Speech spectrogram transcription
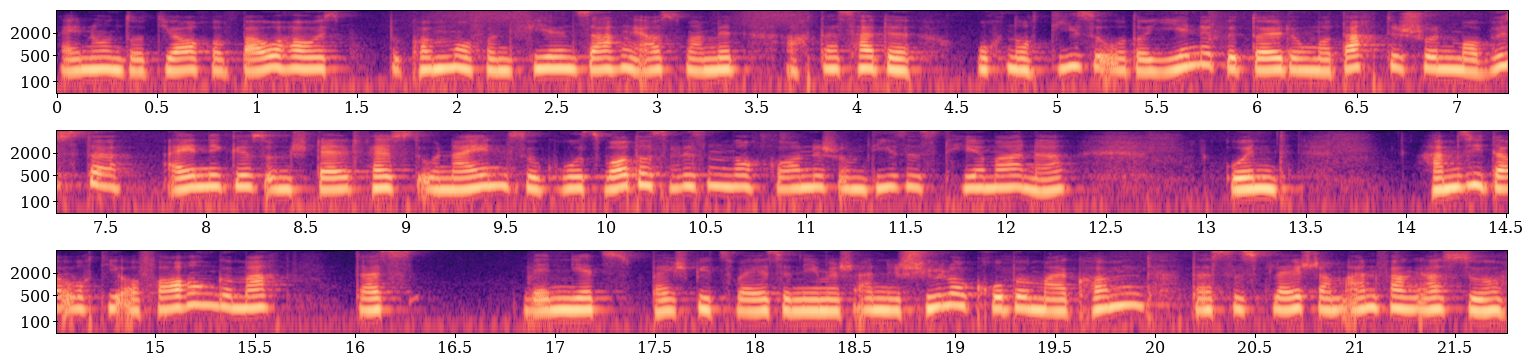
100 Jahre Bauhaus bekommen wir von vielen Sachen erstmal mit, ach, das hatte auch noch diese oder jene Bedeutung. Man dachte schon, man wüsste einiges und stellt fest, oh nein, so groß war das Wissen noch gar nicht um dieses Thema. Ne? Und haben Sie da auch die Erfahrung gemacht, dass wenn jetzt beispielsweise, nehme ich an, eine Schülergruppe mal kommt, dass es vielleicht am Anfang erst so,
